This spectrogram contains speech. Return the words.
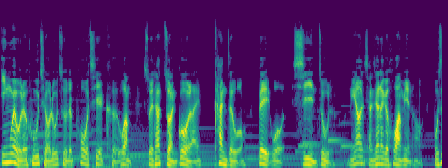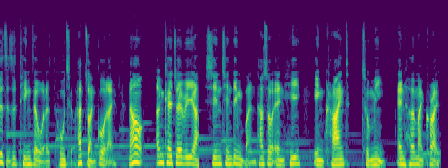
因为我的呼求如此的迫切渴望，所以他转过来看着我，被我吸引住了。你要想象那个画面哦，不是只是听着我的呼求，他转过来，然后 NKJV 啊新钦定版他说，And he inclined to me and heard my cry，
